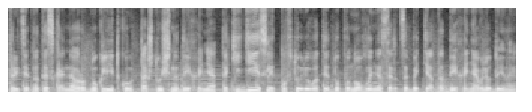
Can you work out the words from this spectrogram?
30 натискань на грудну клітку та штучне дихання. Такі дії слід повторювати до поновлення серцебиття та дихання в людини.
